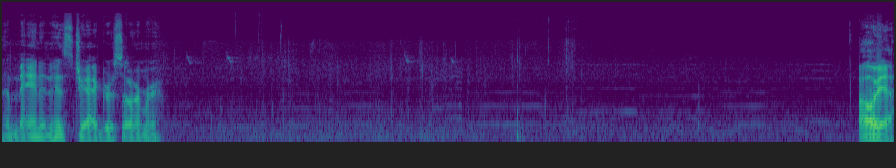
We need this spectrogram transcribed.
A man in his Jagras armor. Oh, yeah.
